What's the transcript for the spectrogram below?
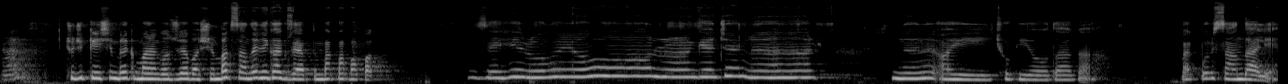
Ha? Çocuk gelişimi bırakıp marangozculuğa başlıyorum. Bak sandalye ne kadar güzel yaptım. Bak bak bak bak. Zehir oluyor geceler. Ne- Ay çok iyi oldu aga. Bak bu bir sandalye.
